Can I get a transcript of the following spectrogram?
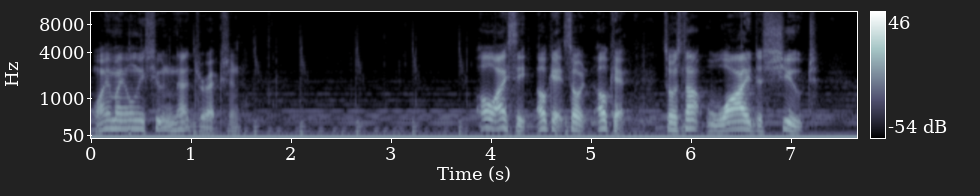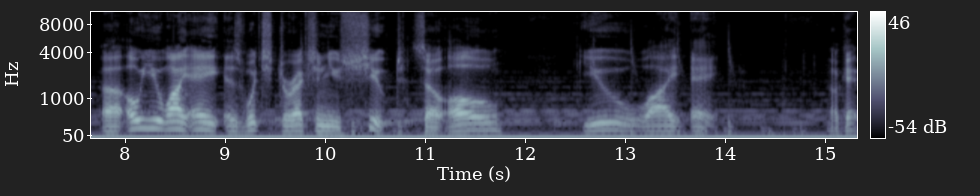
why am I only shooting that direction? Oh, I see. Okay, so okay, so it's not Y to shoot. Uh, O U Y A is which direction you shoot. So O U Y A. Okay,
